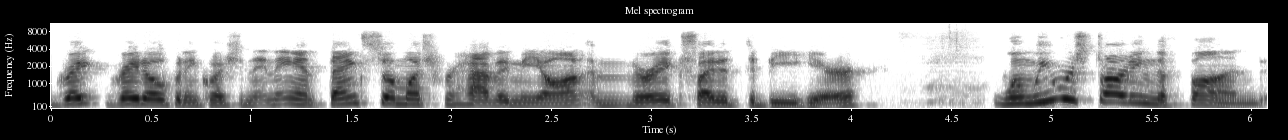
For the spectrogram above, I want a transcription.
great great opening question. And Anne, thanks so much for having me on. I'm very excited to be here. When we were starting the fund,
